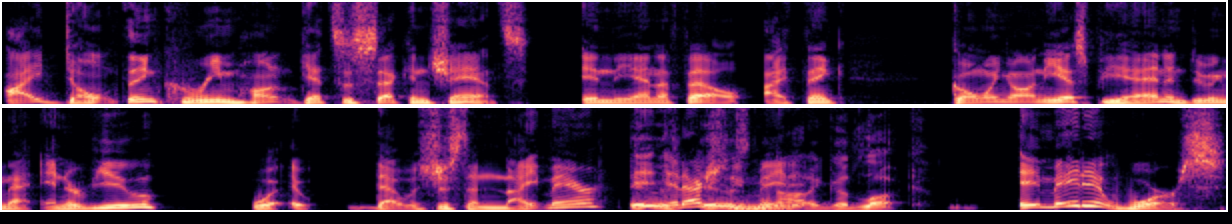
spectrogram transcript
I don't think Kareem Hunt gets a second chance in the NFL. I think going on ESPN and doing that interview, that was just a nightmare. It, was, it actually was made not it a good look. it made it worse.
